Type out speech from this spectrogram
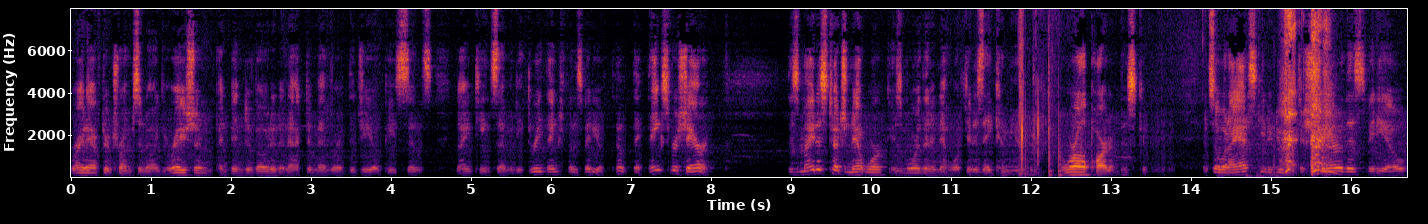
right after Trump's inauguration, and been devoted and active member of the GOP since 1973. Thanks for this video. Oh, th- thanks for sharing. This Midas Touch network is more than a network, it is a community. We're all part of this community. And so, what I ask you to do is to share this video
